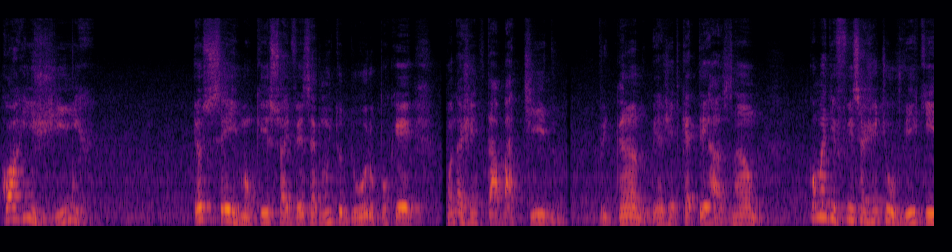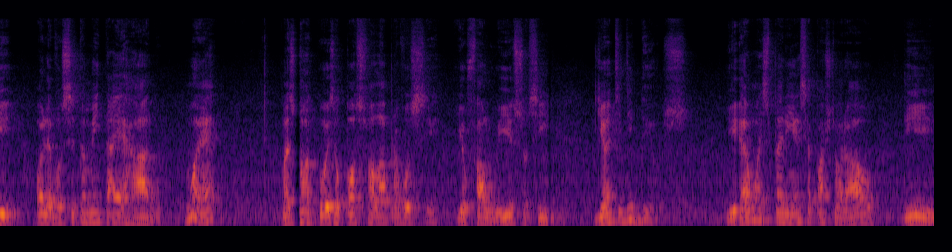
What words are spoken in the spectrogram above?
corrigir. Eu sei, irmão, que isso às vezes é muito duro, porque quando a gente está abatido, brigando e a gente quer ter razão, como é difícil a gente ouvir que, olha, você também está errado. Não é. Mas uma coisa eu posso falar para você, e eu falo isso assim, diante de Deus. E é uma experiência pastoral de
